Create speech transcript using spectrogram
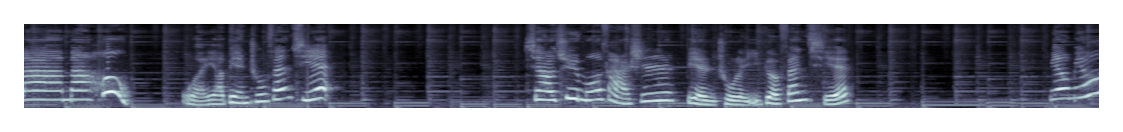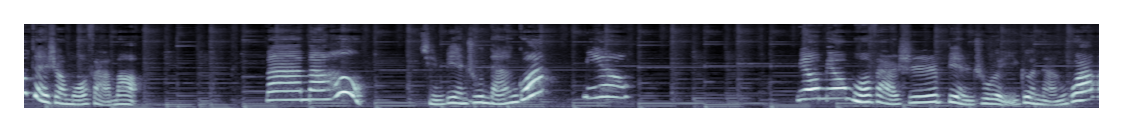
妈妈哄。我要变出番茄。小趣魔法师变出了一个番茄。喵喵戴上魔法帽。妈妈哄，请变出南瓜。喵。喵喵魔法师变出了一个南瓜。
